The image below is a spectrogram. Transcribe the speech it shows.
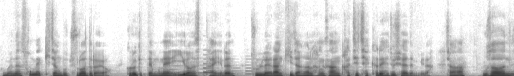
그러면은 소매 기장도 줄어들어요. 그렇기 때문에 이런 스타일은 둘레랑 기장을 항상 같이 체크를 해주셔야 됩니다. 자, 우선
